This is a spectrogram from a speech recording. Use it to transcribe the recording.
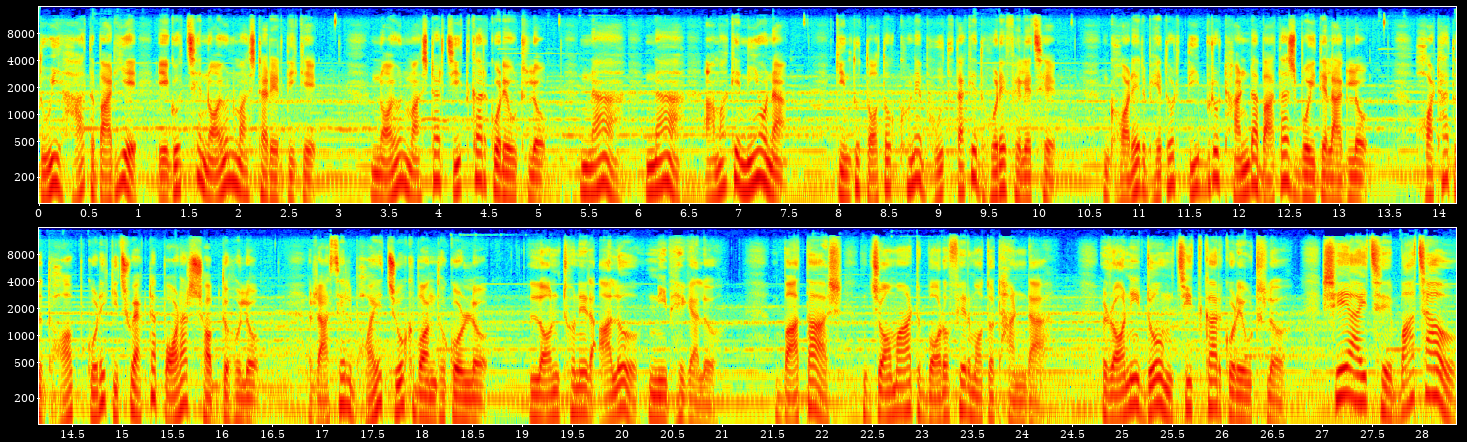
দুই হাত বাড়িয়ে এগোচ্ছে নয়ন মাস্টারের দিকে। নয়ন মাস্টার চিৎকার করে উঠল, না না, আমাকে নিও না। কিন্তু ততক্ষণে ভূত তাকে ধরে ফেলেছে। ঘরের ভেতর তীব্র ঠান্ডা বাতাস বইতে লাগল। হঠাৎ ধপ করে কিছু একটা পড়ার শব্দ হলো। রাসেল ভয়ে চোখ বন্ধ করল। লণ্ঠনের আলো নিভে গেল। বাতাস জমাট বরফের মতো ঠান্ডা। রনি ডোম চিৎকার করে উঠল সে আইছে, বাঁচাও।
